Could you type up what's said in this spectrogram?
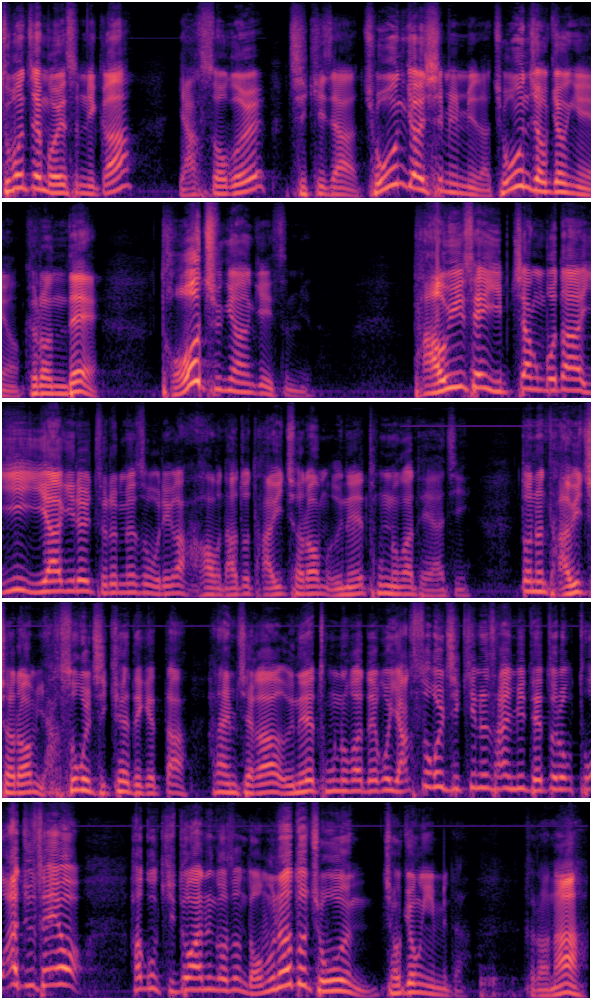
두 번째 뭐였습니까? 약속을 지키자. 좋은 결심입니다. 좋은 적용이에요. 그런데 더 중요한 게 있습니다. 다윗의 입장보다 이 이야기를 들으면서 우리가 아, 나도 다윗처럼 은혜의 통로가 돼야지. 또는 다윗처럼 약속을 지켜야 되겠다. 하나님 제가 은혜의 통로가 되고 약속을 지키는 삶이 되도록 도와주세요. 하고 기도하는 것은 너무나도 좋은 적용입니다. 그러나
